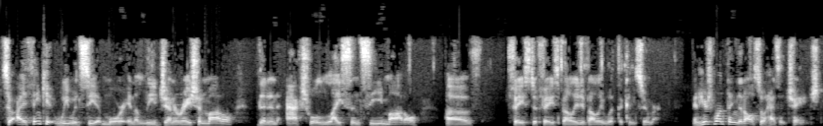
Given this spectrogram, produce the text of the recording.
So I think it, we would see it more in a lead generation model than an actual licensee model of face to face, belly to belly with the consumer. And here's one thing that also hasn't changed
